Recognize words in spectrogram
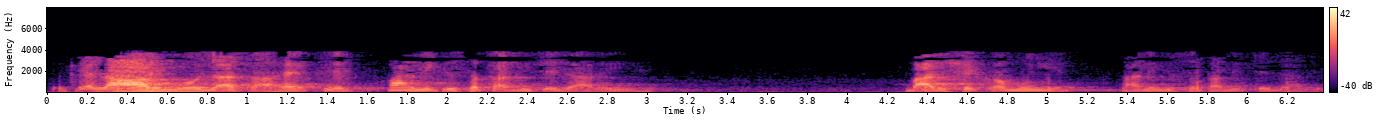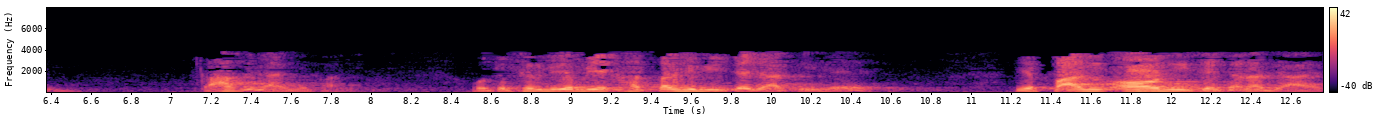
ایک الارم ہو جاتا ہے کہ پانی کی سطح نیچے جا رہی ہے۔ بارشیں کم ہوئی ہیں۔ پانی کی سطح نیچے جا رہی ہے کہاں سے جائیں گے پانی؟ وہ تو پھر بھی ابھی ایک حد تک ہی نیچے جاتی ہے۔ یہ پانی اور نیچے چلا جائے۔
